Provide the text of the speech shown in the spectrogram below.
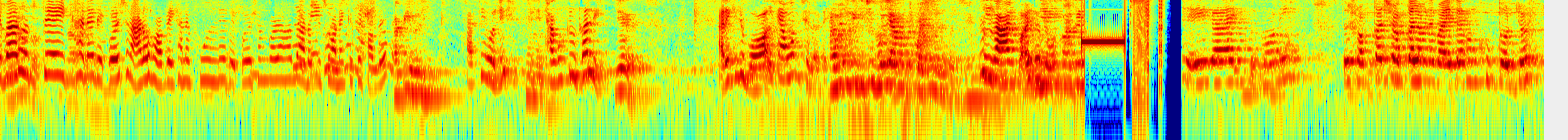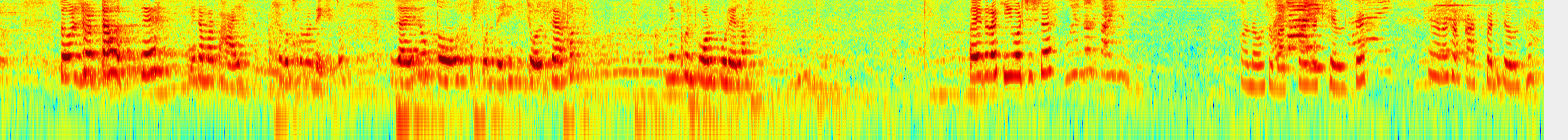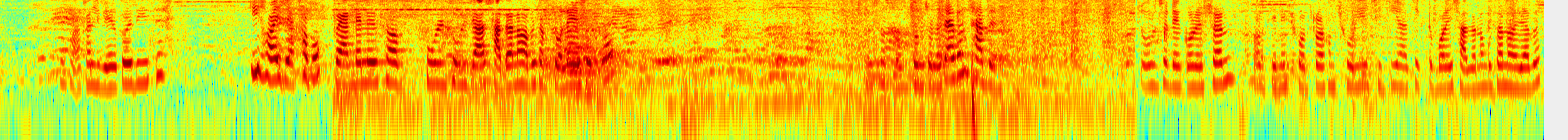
এবার হচ্ছে এখানে ডেকোরেশন আরও হবে এখানে ফুল দিয়ে ডেকোরেশন করা হবে আরও কিছু অনেক কিছু হবে। হ্যাপি হোলি হ্যাপি হোলি তুই কি ঠাকুরকে উঠালি আরে কিছু বল কেমন ছিল রে? আমি যদি কিছু বলি আমাকে পয়সা বলছি। না আমি পয়সা দেবো হে গাইস গুড মর্নিং তো সকাল সকাল আমাদের বাড়িতে এখন খুব তোড়জোড়। তোড়জোড়টা হচ্ছে এটা আমার ভাই আশা করছি তোমরা দেখেছ। তো যাই হোক, তো উপরে দেখি কি চলছে এখন। অনেকক্ষণ পর পড়ে এলাম। এই তোরা কি করছিস রে? দেখো সব বাচ্চা বাচ্চা খেলছে। এখানে সব কাজ পাটি চলছে। তো কাকালি বের করে দিয়েছে। কি হয় দেখাবো। প্যান্ডেলের সব ফুল টুল যা সাজানো হবে সব চলে এসেছে। সব লোকজন চলে এখন ছাদে। চলছে ডেকোরেশন। সব জিনিসপত্র এখন ছড়িয়ে ছিটিয়ে আছে, একটু পরেই সাজানো গুছানো হয়ে যাবে।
